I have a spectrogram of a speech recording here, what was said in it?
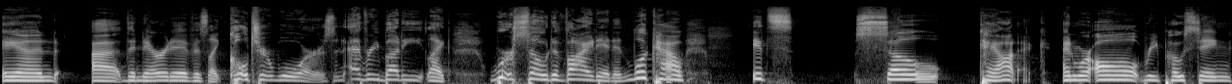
and uh, the narrative is like culture wars and everybody like we're so divided and look how it's so chaotic. And we're all reposting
